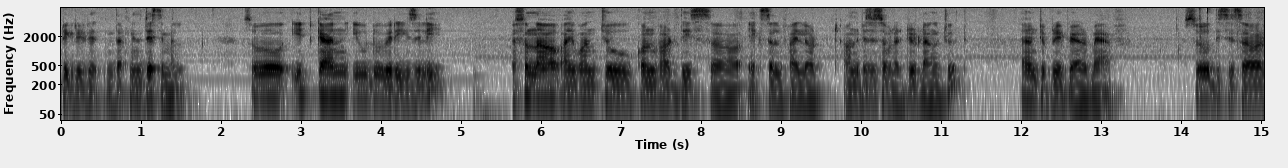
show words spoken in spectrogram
degree that means decimal. So it can you do very easily. So now i want to convert this uh, excel file on the basis of latitude longitude and to prepare map. So this is our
